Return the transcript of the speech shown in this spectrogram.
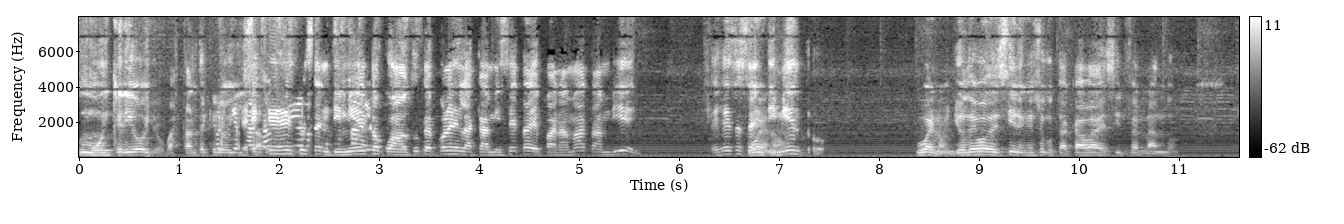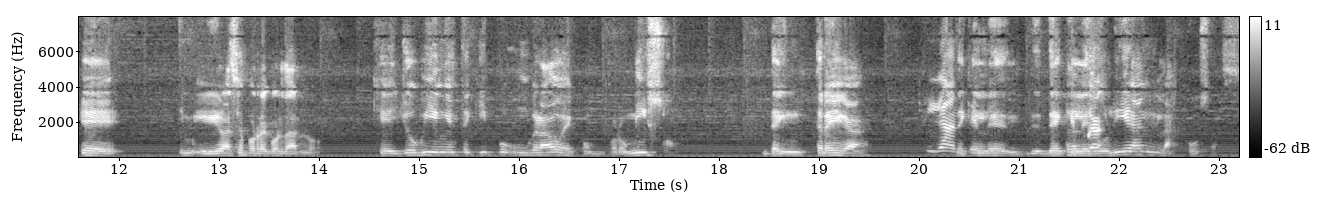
Muy criollo, bastante criollo. Es que es ese sentimiento cuando tú te pones la camiseta de Panamá también. Es ese sentimiento. Bueno, yo debo decir en eso que usted acaba de decir, Fernando, que, y, gracias por recordarlo, que yo vi en este equipo un grado de compromiso, de entrega, Gigante. de que le, de que le dolían las cosas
